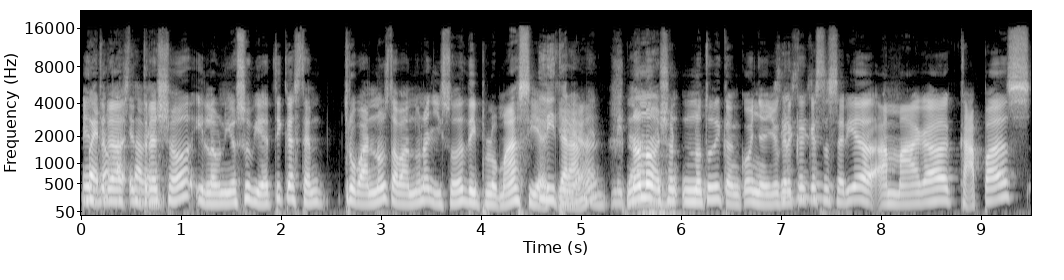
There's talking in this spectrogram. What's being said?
Entre, bueno, entre bé. això i la Unió Soviètica estem trobant-nos davant d'una lliçó de diplomàcia Literalment, aquí, eh? literalment. No, no, això no t'ho dic en conya. Jo Sí, crec sí, que sí, aquesta sí. sèrie amaga capes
